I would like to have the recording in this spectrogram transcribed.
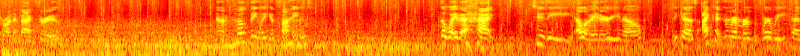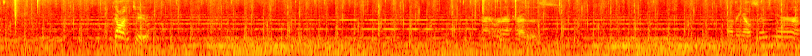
Run it back through. And I'm hoping we can find the way back to the elevator, you know, because I couldn't remember where we had gone to. Alright, we're gonna try this. Nothing else in here?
